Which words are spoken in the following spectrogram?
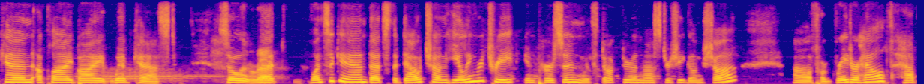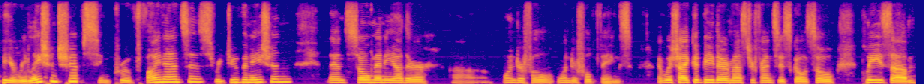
can apply by webcast. So Correct. that once again, that's the Dao Chang Healing Retreat in person with Dr. and Master Zhigang Sha uh, for greater health, happier relationships, improved finances, rejuvenation, and so many other uh, wonderful, wonderful things. I wish I could be there, Master Francisco. So please um,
